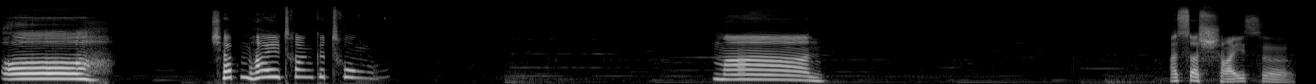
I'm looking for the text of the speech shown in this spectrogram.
Oh! Ich habe einen Heiltrank getrunken. Mann! Was ist das scheiße?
